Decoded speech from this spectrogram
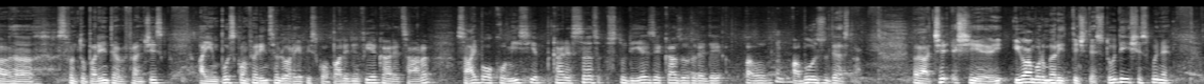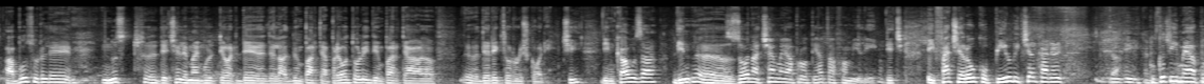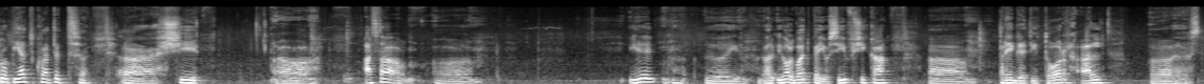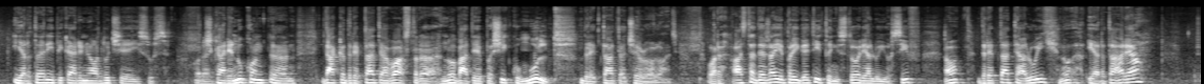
Sfântul Părinte Francisc a impus conferințelor episcopale din fiecare țară să aibă o comisie care să studieze cazurile de abuz de asta. Ce, și eu am urmărit niște studii și spune abuzurile nu sunt de cele mai multe ori de, de la, din partea preotului, din partea uh, directorului școlii, ci din cauza, din uh, zona cea mai apropiată a familiei. Deci îi face rău copilului cel care, da, uh, cu cât e mai apropiat, cu atât. Da. Uh, și uh, asta uh, e, uh, eu îl văd pe Iosif și ca uh, pregătitor al uh, iertării pe care ne-o aduce Isus. Corect. Și care nu, uh, dacă dreptatea voastră nu va depăși cu mult dreptatea celorlalți. Ori asta deja e pregătit în istoria lui Iosif, nu? dreptatea lui, nu? iertarea,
